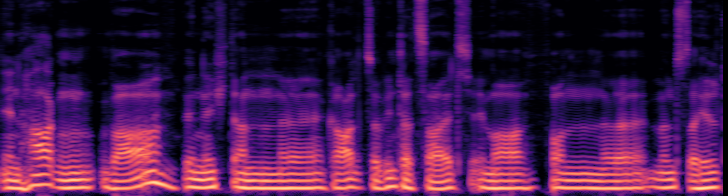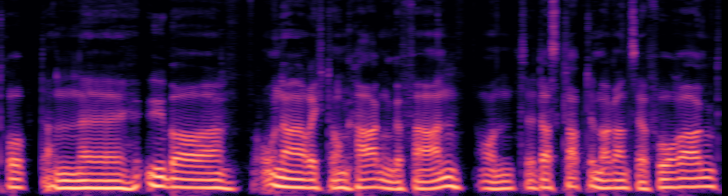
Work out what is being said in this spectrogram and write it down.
in Hagen war, bin ich dann äh, gerade zur Winterzeit immer von äh, Münster-Hiltrup dann äh, über Unna Richtung Hagen gefahren und äh, das klappte immer ganz hervorragend.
